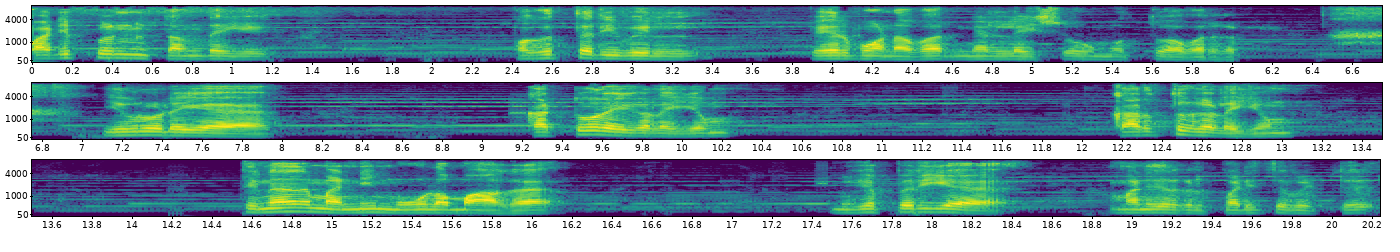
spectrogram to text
படிப்பின் தந்தை பகுத்தறிவில் பேர் போனவர் நெல்லை சு முத்து அவர்கள். இவருடைய கட்டுரைகளையும் கருத்துகளையும் தினமணி மூலமாக மிகப்பெரிய மனிதர்கள் படித்துவிட்டு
